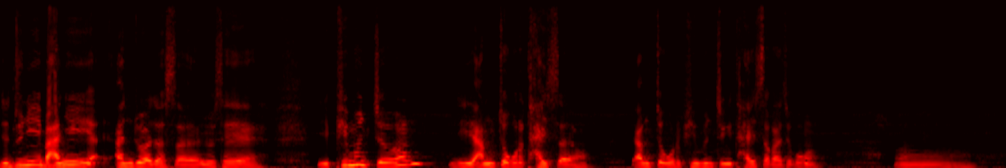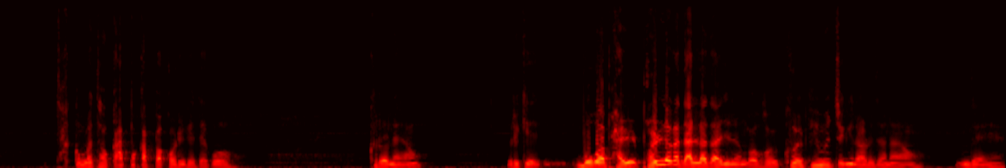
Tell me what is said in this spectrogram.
이제 눈이 많이 안 좋아졌어요. 요새 이 비문증 이 양쪽으로 다 있어요. 양쪽으로 비문증이 다 있어가지고 어. 자꾸만 더 깜빡깜빡거리게 되고 그러네요. 이렇게 뭐가 발, 벌레가 날아다니는 거 그걸, 비문증이라 그러잖아요. 근데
